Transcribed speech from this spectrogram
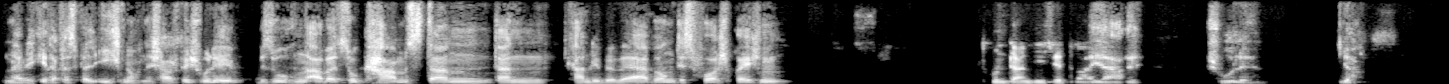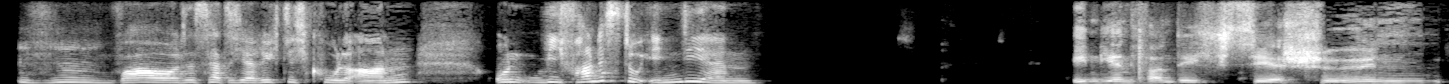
Und dann habe ich gedacht, was will ich noch eine Schauspielschule besuchen? Aber so kam es dann. Dann kam die Bewerbung, das Vorsprechen und dann diese drei Jahre Schule. Ja. Mhm, wow, das hört sich ja richtig cool an. Und wie fandest du Indien? Indien fand ich sehr schön,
